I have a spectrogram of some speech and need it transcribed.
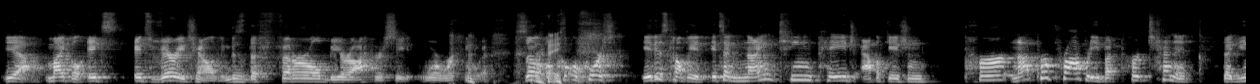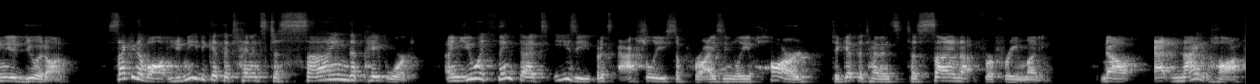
Yeah, Michael, it's it's very challenging. This is the federal bureaucracy we're working with. So, right. of, of course, it is complicated. It's a 19-page application per not per property, but per tenant that you need to do it on. Second of all, you need to get the tenants to sign the paperwork. And you would think that's easy, but it's actually surprisingly hard to get the tenants to sign up for free money. Now, at Nighthawk,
